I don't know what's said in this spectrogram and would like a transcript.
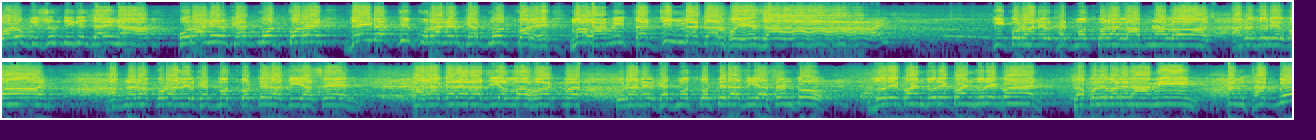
বড় কিছুর দিকে যায় না। কোরআনের খ্যাতমত করে, যেই ব্যক্তি কোরআনের খ্যাতমত করে মা আমি তার জিম্মেদার হয়ে যাই কি কোরআনের খেদমত করা লাভ না লস? আরও জোরে কন। আপনারা কোরআনের খেদমত করতে রাজি আছেন? কারা কারা রাজি, আল্লাহ কোরআনের খেদমত করতে রাজি আছেন তো? জোরে কন জোরে কন জোরে কন। সকলে বলেন আমিন। কোরআন থাকবে,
